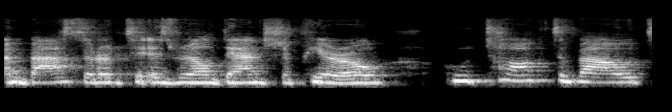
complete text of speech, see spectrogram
ambassador to Israel, Dan Shapiro, who talked about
